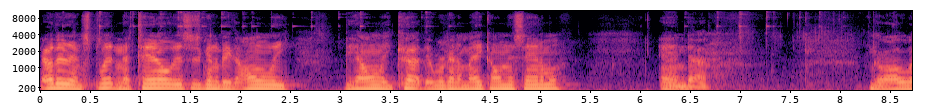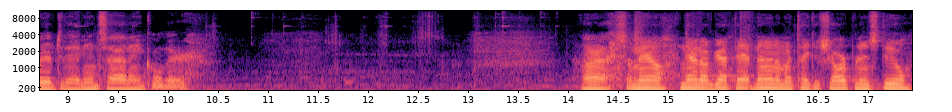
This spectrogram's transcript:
Other than splitting the tail, this is going to be the only the only cut that we're going to make on this animal. And uh, go all the way up to that inside ankle there. All right, so now, now that I've got that done, I'm gonna take a sharpening steel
